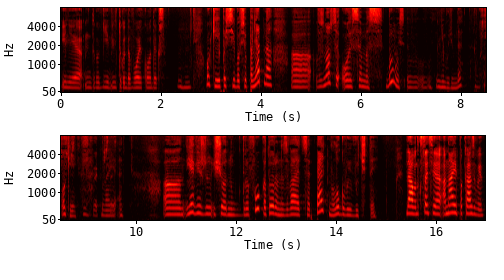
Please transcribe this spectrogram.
или другие, или трудовой кодекс. Угу. Окей, спасибо, все понятно. А, взносы ОСМС будем? Не будем, да? Окей. Давай. А, я вижу еще одну графу, которая называется «5 налоговые вычеты». Да, вот, кстати, она и показывает,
